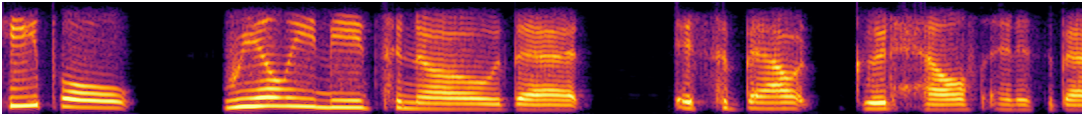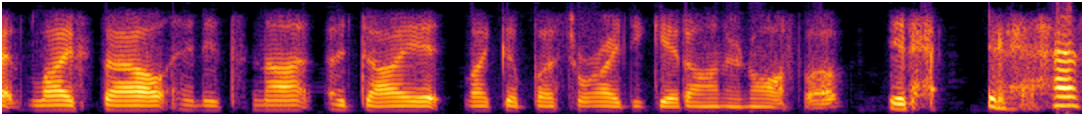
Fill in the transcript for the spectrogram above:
people really need to know that it's about good health and it's about lifestyle and it's not a diet like a bus ride you get on and off of. It it has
